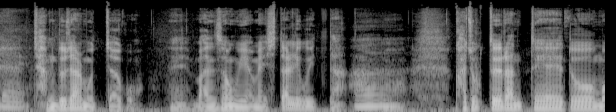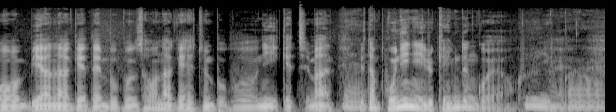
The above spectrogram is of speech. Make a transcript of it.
네. 잠도 잘 못 자고 네, 만성 위험에 시달리고 있다. 아, 가족들한테도 뭐 미안하게 된 부분, 서운하게 해준 부분이 있겠지만 네. 일단 본인이 이렇게 힘든 거예요. 그러니까요.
